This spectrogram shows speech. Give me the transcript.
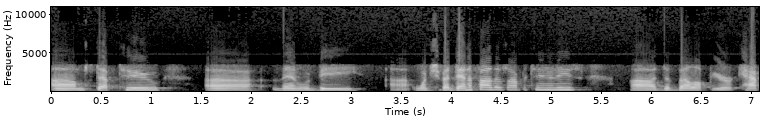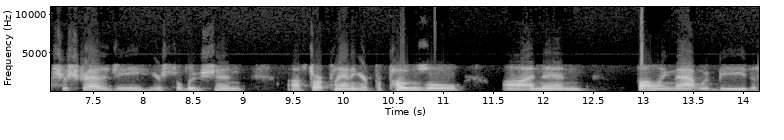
Um, step two uh, then would be uh, once you've identified those opportunities, uh, develop your capture strategy, your solution, uh, start planning your proposal, and then following that would be the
